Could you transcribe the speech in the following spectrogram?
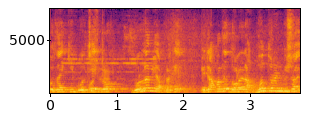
কোথায় কি বলছে এগুলো বললামই আপনাকে। এটা আমাদের দলের আভ্যন্তরীণ বিষয়।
